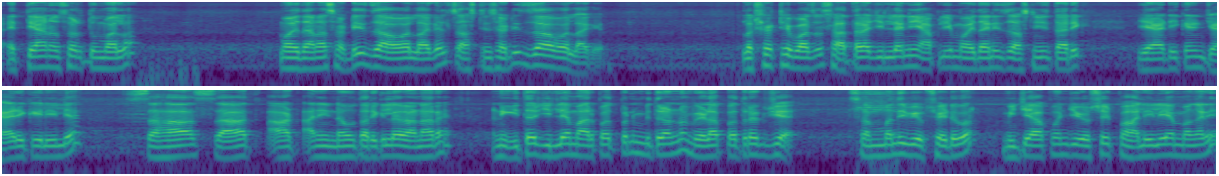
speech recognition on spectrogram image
आणि त्यानुसार तुम्हाला मैदानासाठी जावं लागेल चाचणीसाठी जावं लागेल. लक्षात ठेवायचं सातारा जिल्ह्याने आपली मैदानी चाचणीची तारीख या ठिकाणी जाहीर केलेली आहे. सहा सात आठ आणि नऊ तारखेला राहणार आहे. आणि इतर जिल्ह्यामार्फत पण मित्रांनो वेळापत्रक जे आहे संबंधित वेबसाईटवर मी जे आपण जी वेबसाईट पाहिलेली आहे मग आणि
